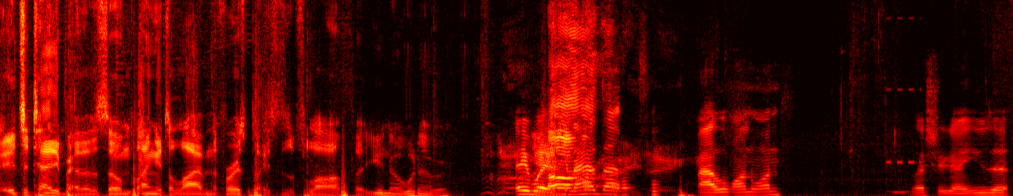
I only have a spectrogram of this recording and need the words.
it's a teddy bear, though, so implying it's alive in the first place is a flaw. But you know, whatever. Hey, wait, Oh. can I have that Maliwan one? Unless you're gonna use it.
